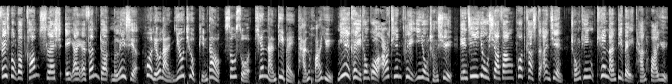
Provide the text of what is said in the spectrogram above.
facebook.com/aifm.malaysia，或浏览 YouTube 频道搜索“天南地北谈华语”。你也可以通过 RTM Play 应用程序，点击右下方 Podcast 按键，重听“天南地北谈华语”。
